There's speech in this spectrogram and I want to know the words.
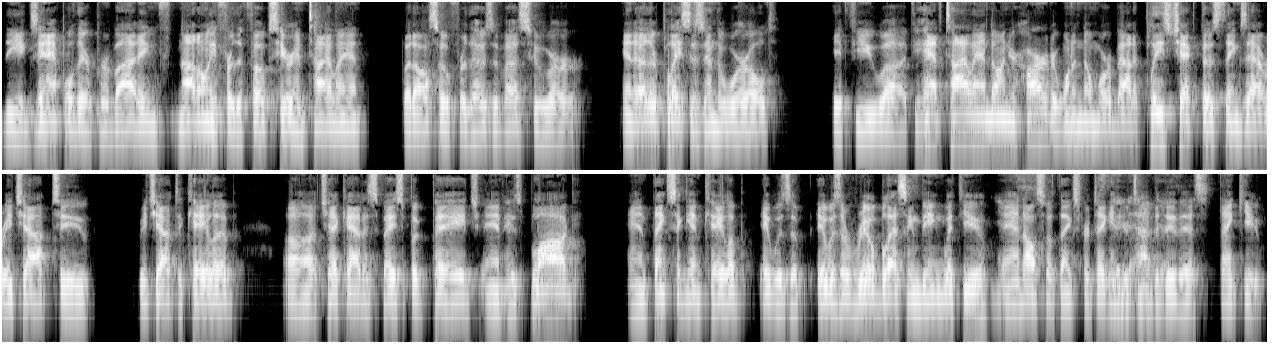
the example they're providing, not only for the folks here in Thailand, but also for those of us who are in other places in the world. If you uh, if you have Thailand on your heart or want to know more about it, please check those things out. Reach out to reach out to Caleb. Uh, check out his Facebook page and his blog. And thanks again, Caleb. It was a it was a real blessing being with you. Yes. And also thanks for taking your to time to you. do this. Thank you.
